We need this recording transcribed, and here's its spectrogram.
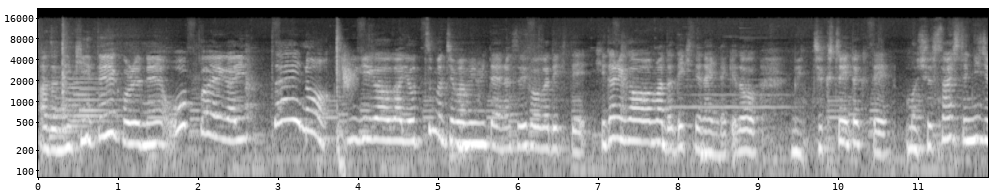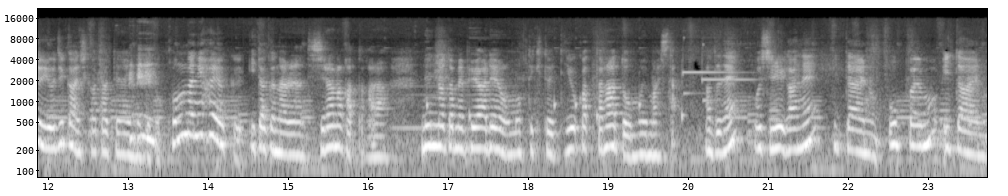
あとね聞いてこれねおっぱいがいっいの右側が4つも血まみみたいな水泡ができて左側はまだできてないんだけどめちゃくちゃ痛くてもう出産して24時間しか経ってないんだけどこんなに早く痛くなるなんて知らなかったから念のためピュアレーンを持ってきといてよかったなと思いました。あとねお尻がね痛いのおっぱいも痛いの。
